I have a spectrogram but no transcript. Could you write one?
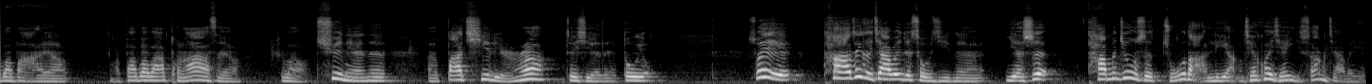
八八八呀，啊八八八 Plus 呀，是吧？去年的呃八七零啊这些的都有。所以它这个价位的手机呢，也是他们就是主打两千块钱以上价位的。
